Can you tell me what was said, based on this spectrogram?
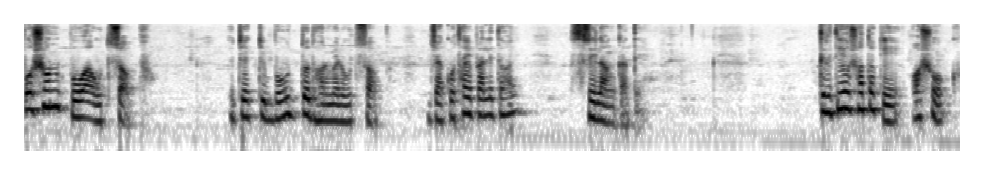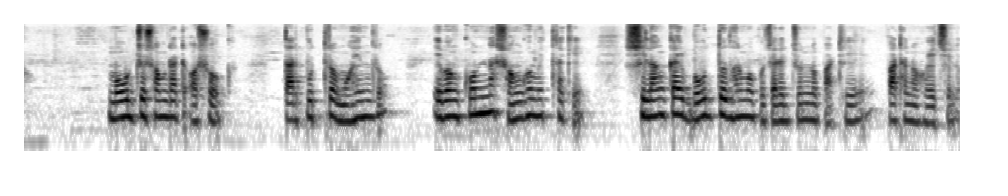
পোষণ পোয়া উৎসব, এটি একটি বৌদ্ধ ধর্মের উৎসব যা কোথায় পালিত হয়? শ্রীলঙ্কাতে। তৃতীয় শতকে অশোক, মৌর্য সম্রাট অশোক, তার পুত্র মহেন্দ্র এবং কন্যা সংঘমিত্রাকে শ্রীলঙ্কায় বৌদ্ধ ধর্ম প্রচারের জন্য পাঠিয়ে, পাঠানো হয়েছিল।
